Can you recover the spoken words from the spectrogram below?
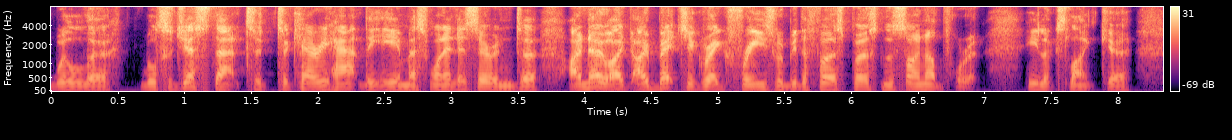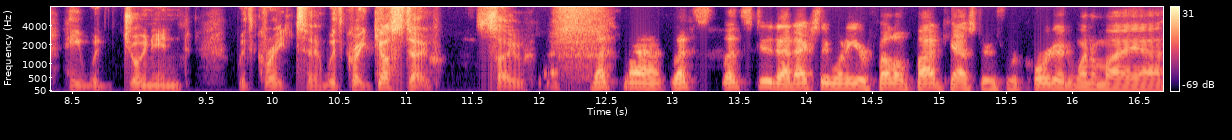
we'll uh, we'll suggest that to, to Kerry Hatt, the EMS one editor, and uh, I know I, I, bet you Greg Friese would be the first person to sign up for it. He looks like uh, he would join in with great uh, with great gusto. So let's uh, let's let's do that. Actually, one of your fellow podcasters recorded one of my uh,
